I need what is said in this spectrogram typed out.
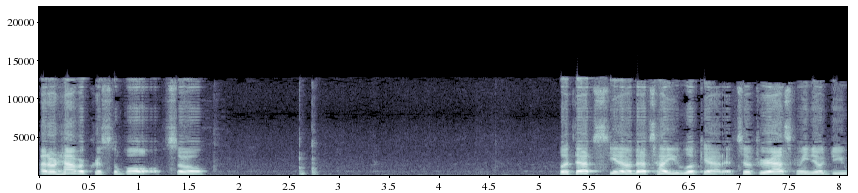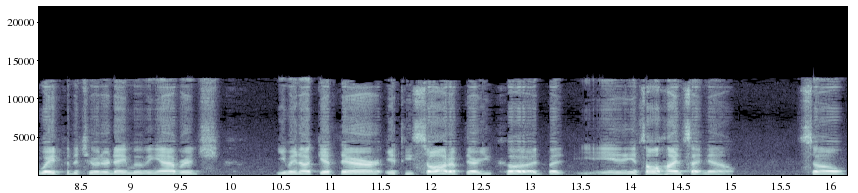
I don't have a crystal ball. So, but that's you know that's how you look at it. So if you're asking me, you know, do you wait for the 200-day moving average? You may not get there. If you saw it up there, you could, but it's all hindsight now. So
